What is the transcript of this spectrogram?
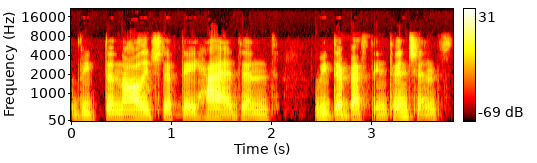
with the knowledge that they had and with their best intentions.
